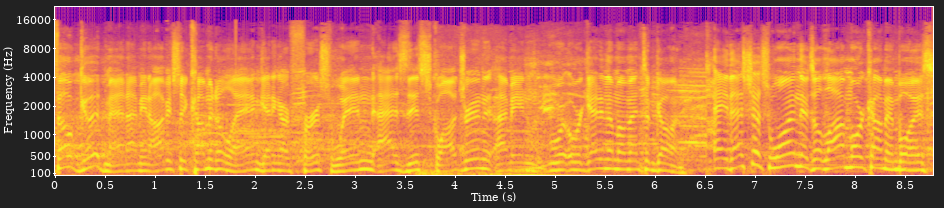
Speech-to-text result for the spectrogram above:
Felt look good, man. I mean, obviously coming to land, getting our first win as this squadron. I mean, we're, we're getting the momentum going. Hey, that's just one. There's a lot more coming, boys.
